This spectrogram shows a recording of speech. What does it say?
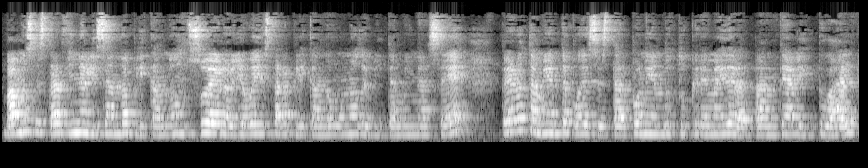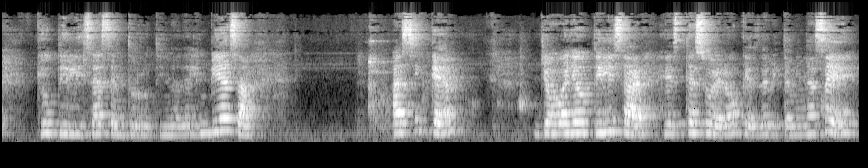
Vamos a estar finalizando aplicando un suero. Yo voy a estar aplicando uno de vitamina C, pero también te puedes estar poniendo tu crema hidratante habitual que utilizas en tu rutina de limpieza. Así que yo voy a utilizar este suero que es de vitamina C.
